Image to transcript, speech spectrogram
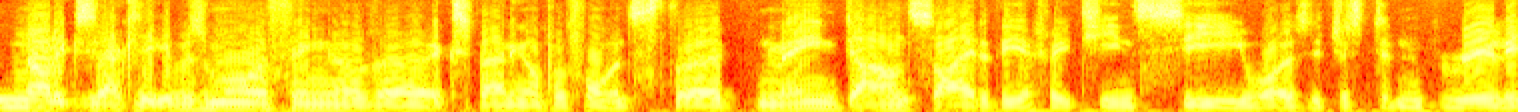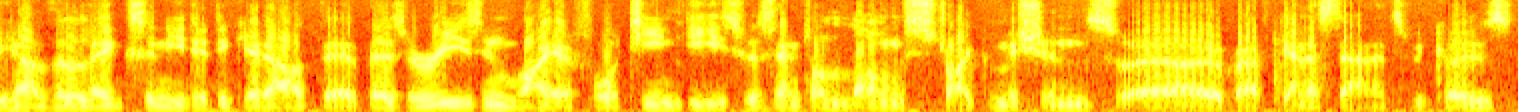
Not exactly. It was more a thing of uh, expanding on performance. The main downside of the F-18C was it just didn't really have the legs it needed to get out there. There's a reason why F-14Ds were sent on long strike missions uh, over Afghanistan. It's because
